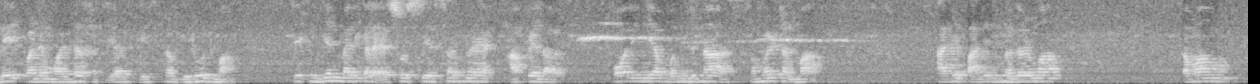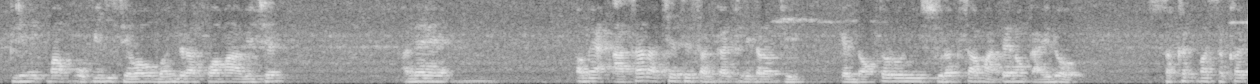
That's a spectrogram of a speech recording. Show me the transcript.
રેપ અને મર્ડર હત્યા કેસના વિરોધમાં જે ઇન્ડિયન મેડિકલ એસોસિએશનને આપેલા ઓલ ઇન્ડિયા બંધના સમર્થનમાં આજે પાલેજનગરમાં તમામ ક્લિનિકમાં ઓપીડી સેવાઓ બંધ રાખવામાં આવી છે. અને અમે આશા રાખીએ છીએ સરકારશ્રી તરફથી કે ડૉક્ટરોની સુરક્ષા માટેનો કાયદો સખતમાં સખત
